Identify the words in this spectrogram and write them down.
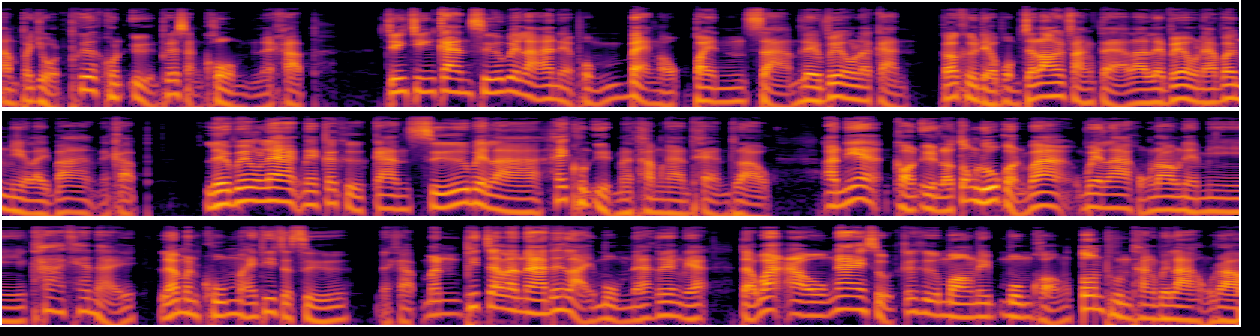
ทำประโยชน์เพื่อคนอื่นเพื่อสังคมนะครับ จริง ๆ การซื้อเวลาเนี่ยผมแบ่งออกเป็น3เลเวลละกัน ก็คือเดี๋ยวผมจะเล่าให้ฟังแต่ละเลเวลนะว่ามีอะไรบ้างนะครับเลเวลแรกเนี่ยก็คือการซื้อเวลาให้คนอื่นมาทำงานแทนเรา อันเนี้ยก่อนอื่นเราต้องรู้ก่อนว่าเวลาของเราเนี่ยมีค่าแค่ไหน แล้วมันคุ้มไหมที่จะซื้อนะครับมันพิจารณาได้หลายมุมนะเรื่องเนี้ยแต่ว่าเอาง่ายสุดก็คือมองในมุมของต้นทุนทางเวลาของเรา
